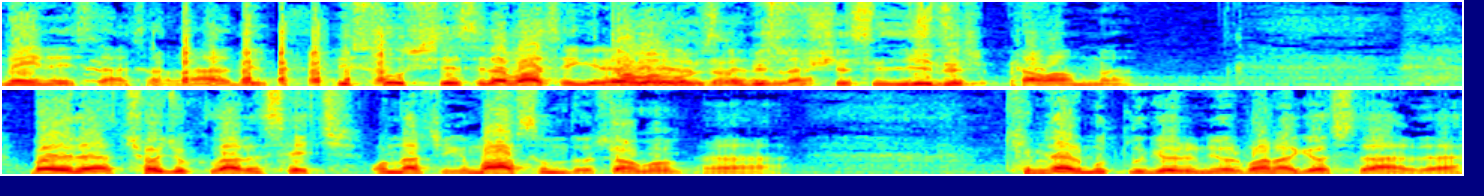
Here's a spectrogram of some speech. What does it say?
Neyine istersen. Yani bir, bir su şişesine bahse girebilirim Tamam hocam bir seninle. su şişesi iyidir. Tamam mı? Böyle çocukları seç. Onlar çünkü masumdur. Tamam. Ee, kimler mutlu görünüyor bana göster de.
